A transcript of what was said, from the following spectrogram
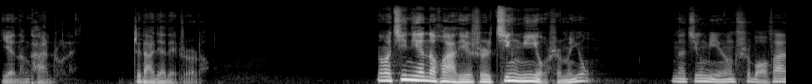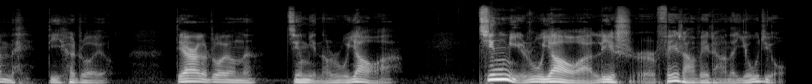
也能看出来，这大家得知道。那么今天的话题是精米有什么用？那精米能吃饱饭呗，第一个作用。第二个作用呢，精米能入药啊。精米入药啊，历史非常非常的悠久，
